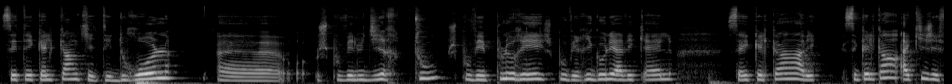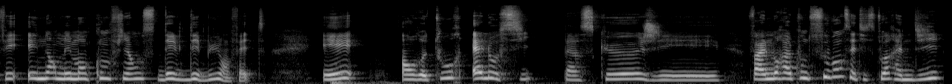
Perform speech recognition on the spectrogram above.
c'était quelqu'un qui était drôle. Euh, je pouvais lui dire tout, je pouvais pleurer, je pouvais rigoler avec elle. C'est quelqu'un avec, c'est quelqu'un à qui j'ai fait énormément confiance dès le début en fait. Et en retour, elle aussi, parce que j'ai, enfin, elle me raconte souvent cette histoire. Elle me dit,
